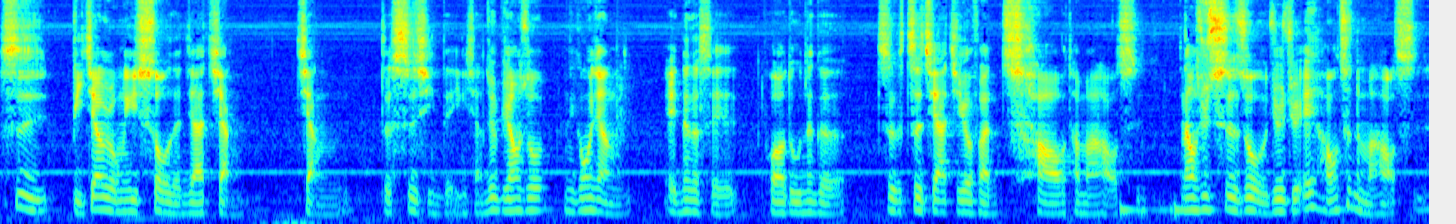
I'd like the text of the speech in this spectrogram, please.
是比较容易受人家讲讲。的事情的影响，就比方说，你跟我讲，哎，那个谁，花都那个这这家鸡肉饭超他妈好吃，然后去吃的时候，我就觉得，哎，好像真的蛮好吃的。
